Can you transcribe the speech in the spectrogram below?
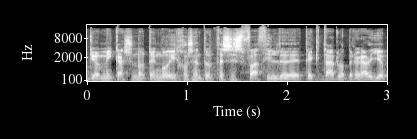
yo en mi caso no tengo hijos, entonces es fácil de detectarlo. Pero claro, yo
